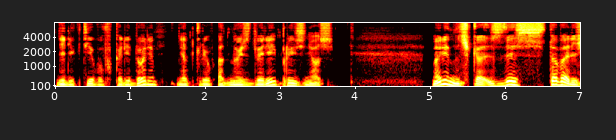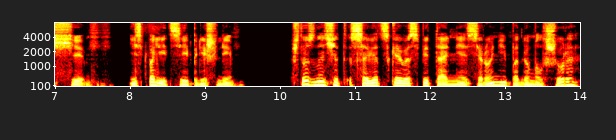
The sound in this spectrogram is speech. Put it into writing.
детектива в коридоре и, открыв одну из дверей, произнес. «Мариночка, здесь товарищи из полиции пришли». «Что значит советское воспитание?» — с иронией подумал Шура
